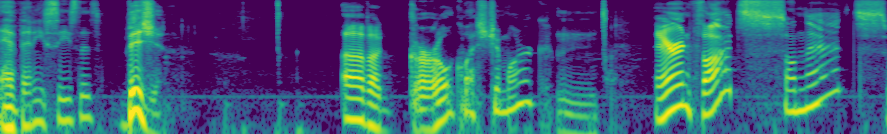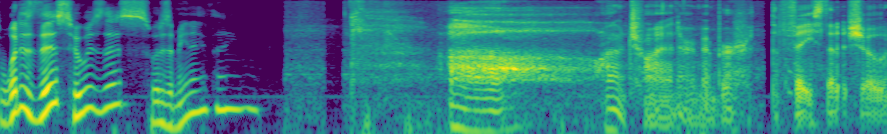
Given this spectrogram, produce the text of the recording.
And then he sees this vision of a girl? Question mark. Mm. Aaron, thoughts on that? What is this? Who is this? What does it mean? Anything? Oh, I'm trying to remember the face that it showed,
